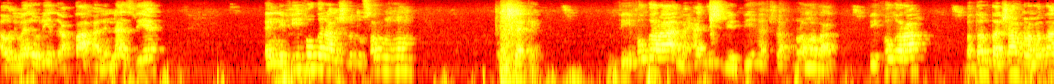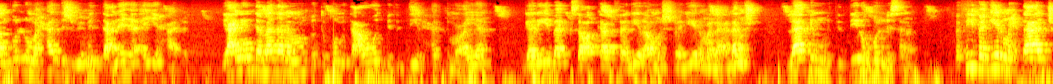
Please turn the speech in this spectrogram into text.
أو لمن يريد اعطائها للناس دي إن في فقراء مش بتوصل لهم الزكاة. في فقراء ما حدش بيديها في شهر رمضان. في فقراء بتفضل شهر رمضان كله ما حدش بيمد عليها أي حاجة. يعني انت مثلا ممكن تكون متعود بتديه لحد معين قريبك سواء كان فقير أو مش فقير ما نعلمش لكن بتديله كل سنة. ففي فقير محتاج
